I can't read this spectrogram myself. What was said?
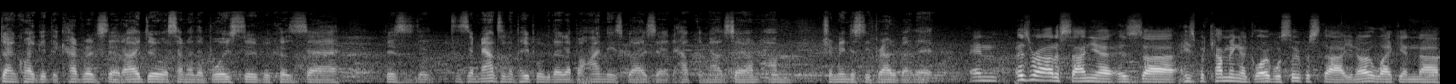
don't quite get the coverage that I do or some of the boys do because. Uh, there's, there's a mountain of people that are behind these guys that help them out. So I'm, I'm tremendously proud about that. And Israel Adesanya is uh, he's becoming a global superstar. You know, like in uh,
